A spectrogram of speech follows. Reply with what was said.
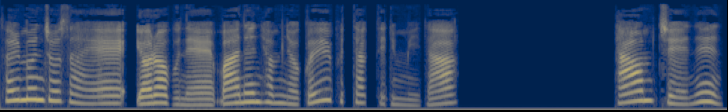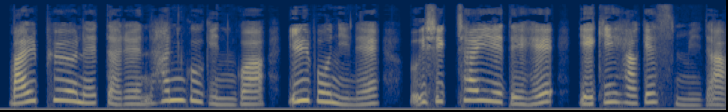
설문조사에 여러분의 많은 협력을 부탁드립니다. 다음 주에는 말 표현에 따른 한국인과 일본인의 의식 차이에 대해 얘기하겠습니다.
